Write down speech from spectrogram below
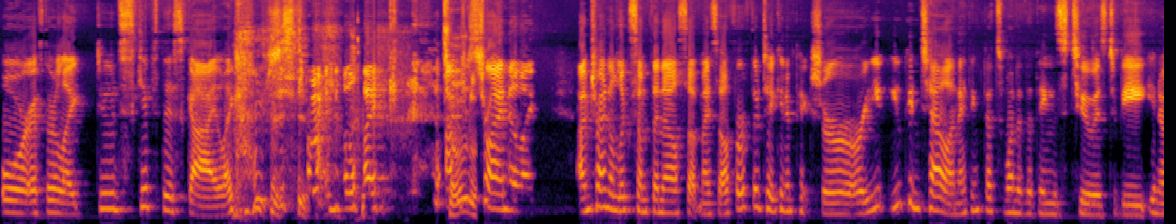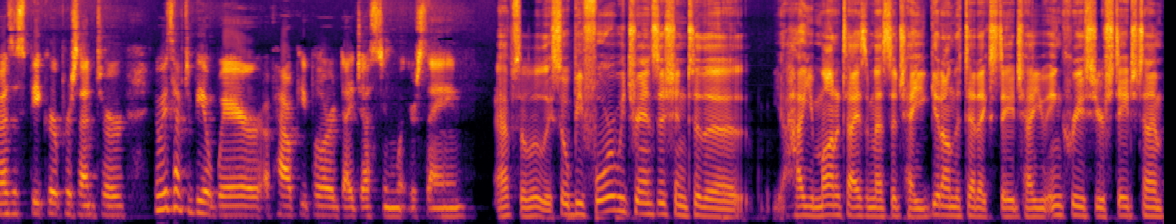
or if they're like, dude, skip this guy. Like, I'm just trying to like, totally. I'm just trying to like I'm trying to look something else up myself, or if they're taking a picture, or you, you can tell. And I think that's one of the things too is to be, you know, as a speaker, presenter, you always have to be aware of how people are digesting what you're saying. Absolutely. So before we transition to the how you monetize a message, how you get on the TEDx stage, how you increase your stage time,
